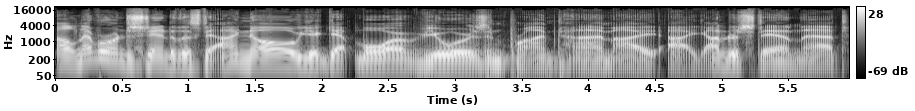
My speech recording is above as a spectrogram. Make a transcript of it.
will never understand to this day. I know you get more viewers in prime time. I, I understand that.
